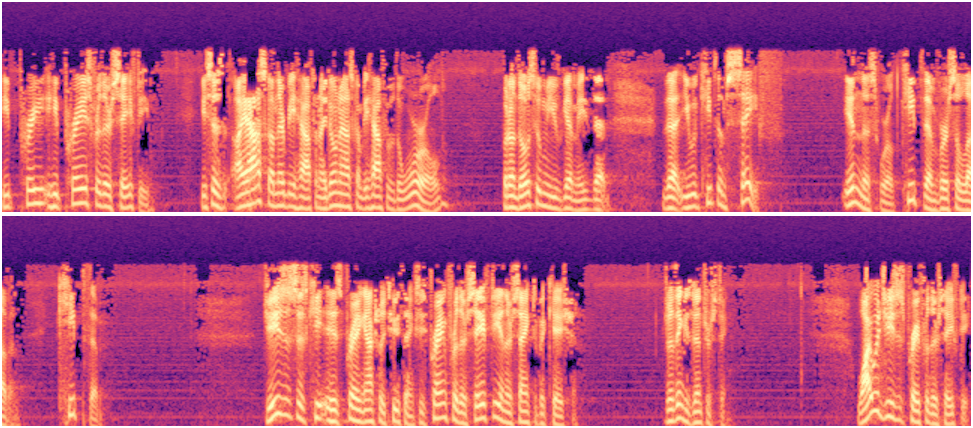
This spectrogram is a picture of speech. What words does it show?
He, pre, he prays for their safety. He says, I ask on their behalf, and I don't ask on behalf of the world, but on those whom you've given me, that that you would keep them safe in this world. Keep them, verse 11. Keep them. Jesus is, is praying actually two things. He's praying for their safety and their sanctification, which I think is interesting. Why would Jesus pray for their safety?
